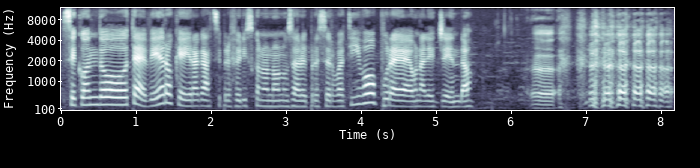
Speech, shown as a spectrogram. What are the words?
Secondo te è vero che i ragazzi preferiscono non usare il preservativo oppure è una leggenda? Uh.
